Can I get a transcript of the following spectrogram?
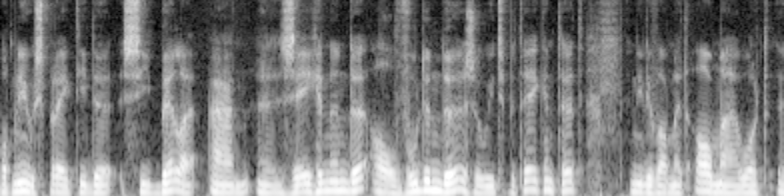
Opnieuw spreekt hij de Sibelle aan, uh, zegenende, alvoedende, zoiets betekent het. In ieder geval met Alma wordt uh,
